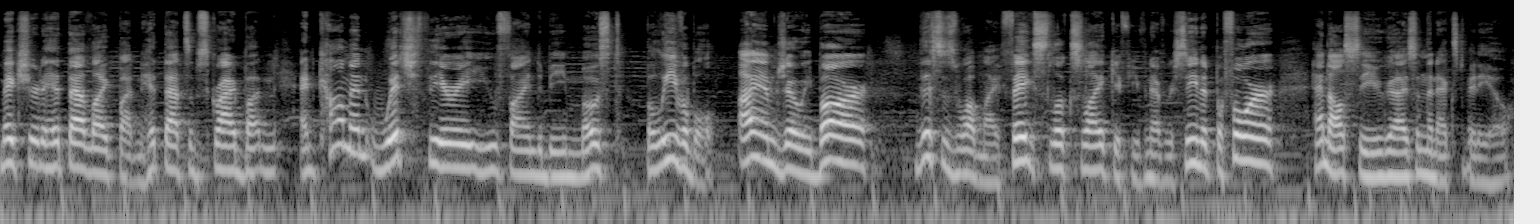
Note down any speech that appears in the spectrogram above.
make sure to hit that like button, hit that subscribe button, and comment which theory you find to be most believable. I am Joey Barr. This is what my face looks like if you've never seen it before, and I'll see you guys in the next video.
